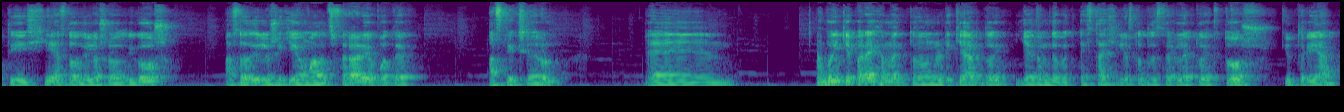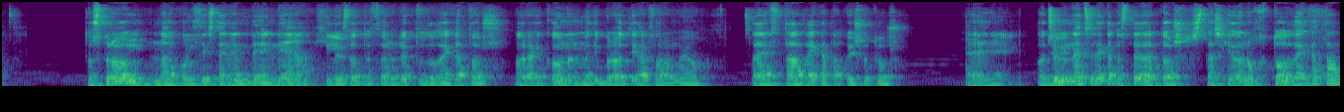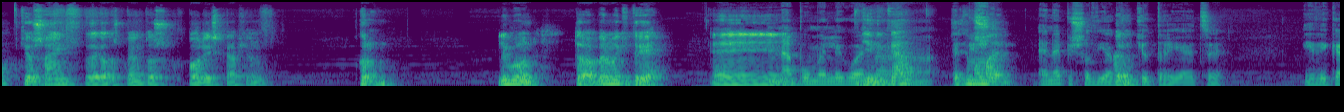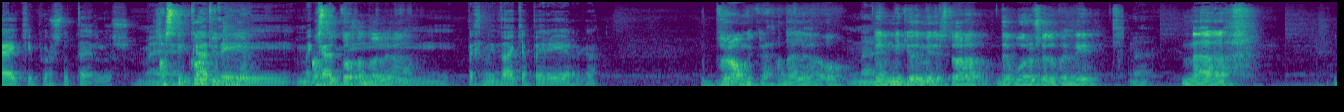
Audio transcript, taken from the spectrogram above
100% τι ισχύει, αυτό δήλωσε ο οδηγός, αυτό δήλωσε και η ομάδα της Ferrari, οπότε αυτοί ξέρουν. Ε, από εκεί και πέρα είχαμε τον Ρικιάρντο για 77 χιλιοστό του δευτερολέπτου εκτός Q3 το Stroll να ακολουθεί στα 99 χιλιοστό του δευτερολέπτου το δέκατος, ο Raikkonen με την πρώτη Αλφα Ρωμαίο στα 7 δέκατα πίσω τους, ε, ο Giovinazzi 14ος στα σχεδόν 8 δέκατα και ο Sainz 15ος χωρίς κάποιον χρόνο. Λοιπόν, τώρα μπαίνουμε και 3. Ε, να πούμε λίγο γενικά, ένα, επεισο... ένα επεισοδιακό Q3, έτσι. Ειδικά εκεί προς το τέλος. Με Αστικό κάτι, Με Αστικό κάτι θα το έλεγα. παιχνιδάκια περίεργα. Βρώμικα θα τα έλεγα εγώ. Ναι. Δεν είναι και ο Δημήτρης τώρα, δεν μπορούσε το παιδί ναι. να...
